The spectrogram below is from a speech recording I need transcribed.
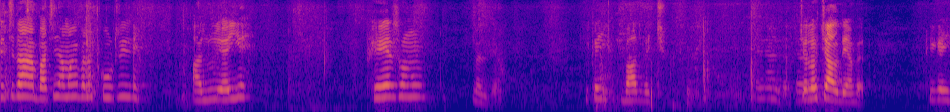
ਵਿੱਚ ਤਾਂ ਬਚ ਜਾਵਾਂਗੇ ਪਹਿਲਾਂ ਸਕੂਟਰੀ ਤੇ ਆਲੂ ਲੈ ਆਈਏ। ਫੇਰ ਤੁਹਾਨੂੰ ਮਿਲਦੇ ਆ। ਠੀਕ ਹੈ ਜੀ, ਬਾਅਦ ਵਿੱਚ। ਚਲੋ ਚੱਲਦੇ ਆ ਫਿਰ। ਠੀਕ ਹੈ ਜੀ।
